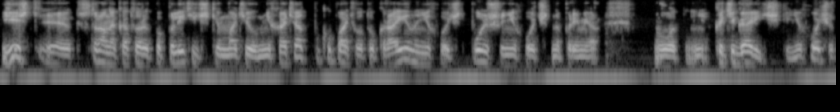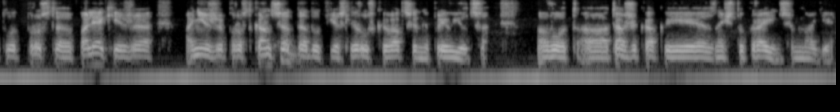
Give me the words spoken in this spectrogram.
Есть э, страны, которые по политическим мотивам не хотят покупать. Вот Украина не хочет, Польша не хочет, например. Вот, категорически не хочет. Вот просто поляки же, они же просто концерт дадут, если русской вакцины привьются. Вот, а так же, как и, значит, украинцы многие.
